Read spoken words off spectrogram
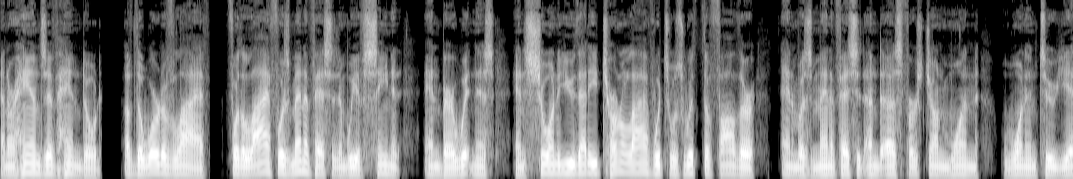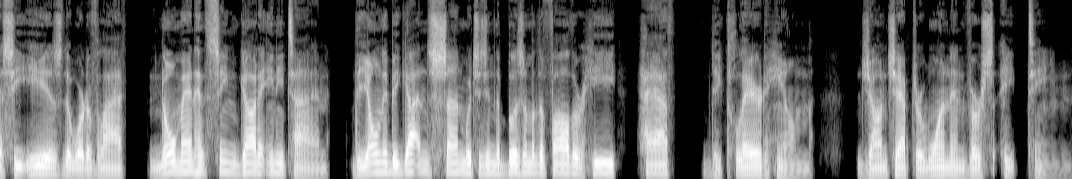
and our hands have handled of the word of life. For the life was manifested, and we have seen it, and bear witness, and show unto you that eternal life which was with the Father, and was manifested unto us. First John 1 1 and 2. Yes, he is the word of life. No man hath seen God at any time. The only begotten Son, which is in the bosom of the Father, he hath declared him. John chapter 1 and verse 18.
